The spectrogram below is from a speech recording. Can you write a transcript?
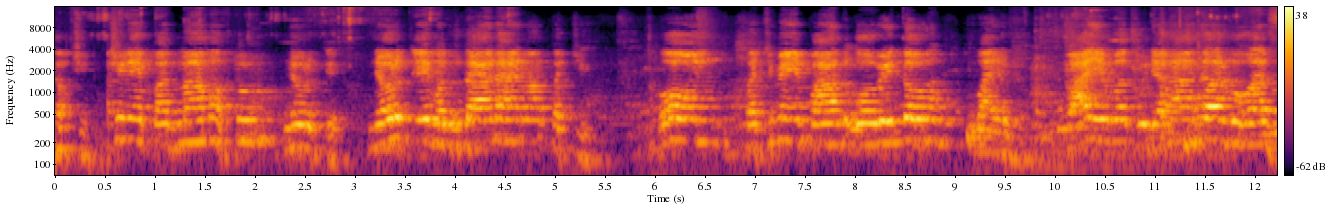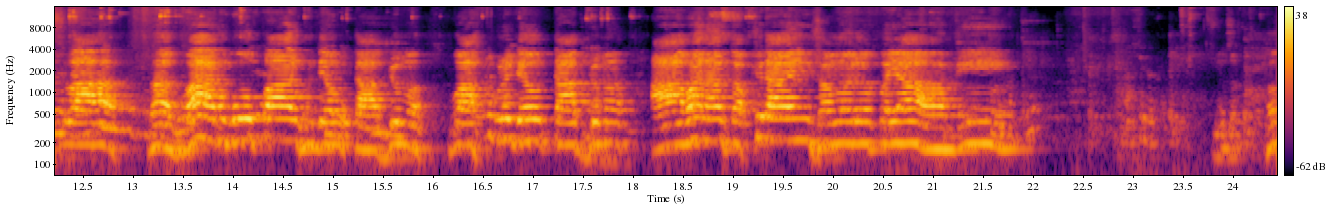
दक्षिण दक्षिणे निवृत्ती. निवृत्ती मधुसूदनाय नमः पश्चिम ओम पश्चिमे पाद गोविंदो। वायव्य वायव तुजनागर भुव स्वाहा भगवान गोपाल देवताभ्युम वास्तु आव्हान दक्षिणाय समर्पयामि। हो।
